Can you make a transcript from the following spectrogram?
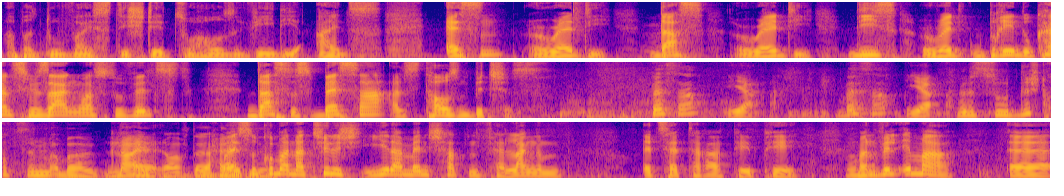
Aber du weißt, die steht zu Hause wie die Eins. Essen ready. Das ready. Dies ready. Bre, du kannst mir sagen, was du willst. Das ist besser als 1000 Bitches. Besser? Ja. Besser? Ja. Würdest du dich trotzdem aber Nein. auf der Weißt du, guck mal, natürlich, jeder Mensch hat ein Verlangen, etc. pp. Man will immer äh,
